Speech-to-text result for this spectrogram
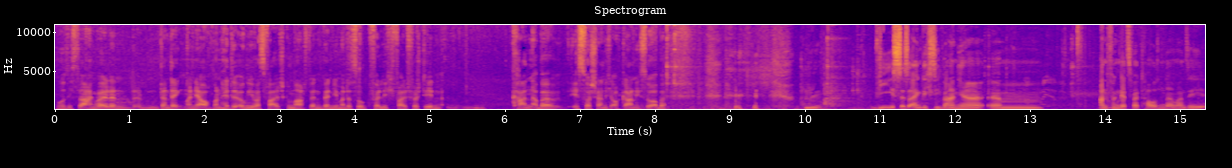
muss ich sagen, weil dann, dann denkt man ja auch, man hätte irgendwie was falsch gemacht, wenn, wenn jemand das so völlig falsch verstehen kann. Aber ist wahrscheinlich auch gar nicht so. Aber Wie ist es eigentlich? Sie waren ja ähm, Anfang der 2000er, waren Sie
